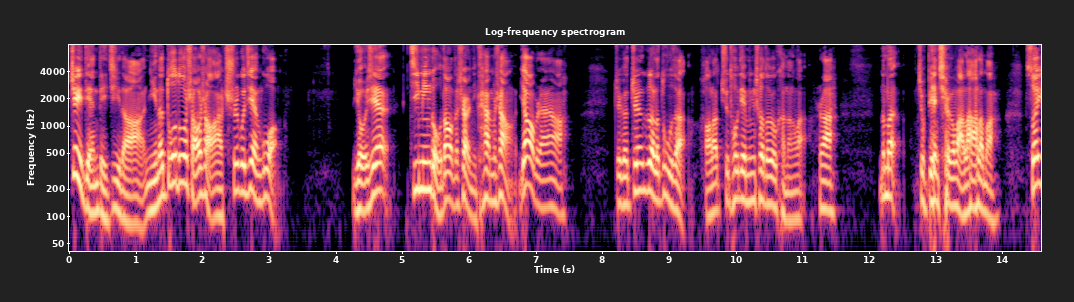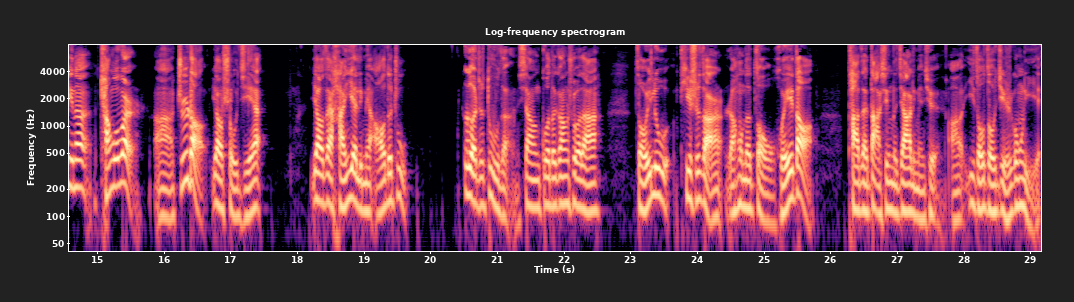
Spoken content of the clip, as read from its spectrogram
这点得记得啊，你呢多多少少啊吃过见过，有些鸡鸣狗盗的事儿你看不上，要不然啊，这个真饿了肚子，好了去偷电瓶车都有可能了，是吧？那么就变切格瓦拉了嘛。所以呢，尝过味儿啊，知道要守节，要在寒夜里面熬得住，饿着肚子，像郭德纲说的啊，走一路踢石子儿，然后呢走回到他在大兴的家里面去啊，一走走几十公里。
